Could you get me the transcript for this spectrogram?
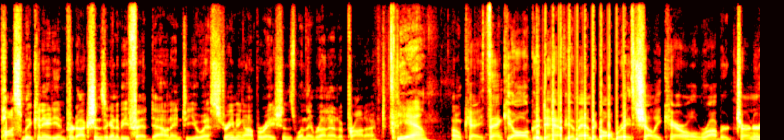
possibly Canadian productions are going to be fed down into U.S. streaming operations when they run out of product. Yeah. Okay. Thank you all. Good to have you, Amanda Galbraith, Shelley Carroll, Robert Turner.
